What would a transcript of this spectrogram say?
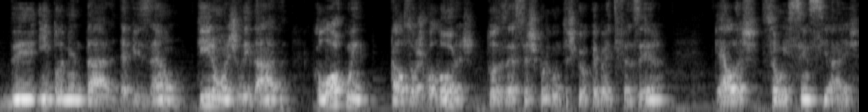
de implementar a visão, tiram agilidade, colocam em causa os valores. Todas essas perguntas que eu acabei de fazer, elas são essenciais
